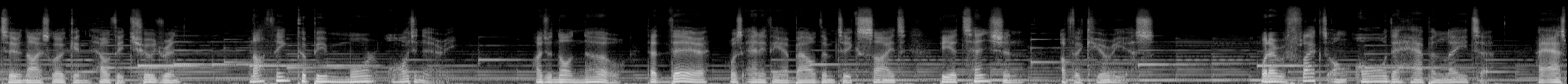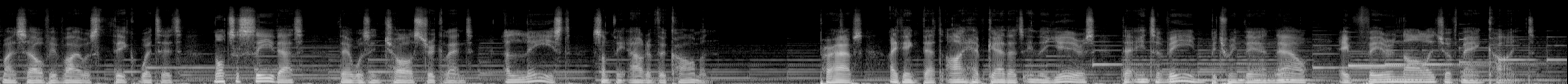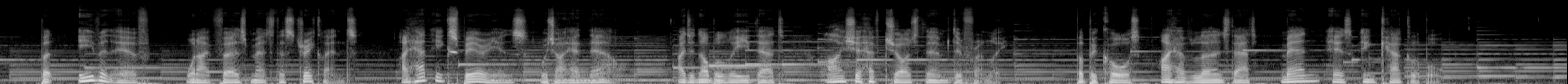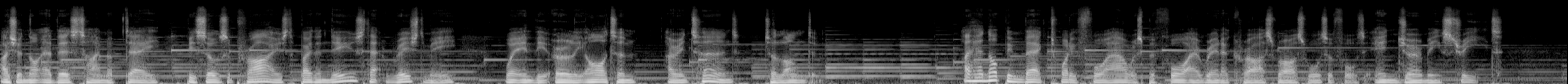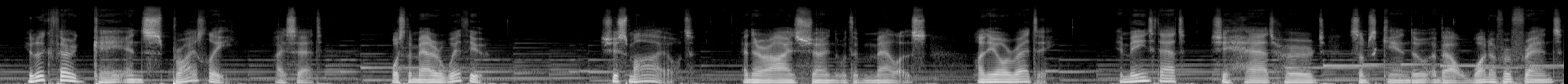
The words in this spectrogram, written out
Two nice looking, healthy children. Nothing could be more ordinary. I do not know that there was anything about them to excite the attention of the curious. When I reflect on all that happened later, I ask myself if I was thick witted not to see that there was in Charles Strickland at least something out of the common. Perhaps I think that I have gathered in the years that intervene between then and now a fair knowledge of mankind. But even if, when I first met the Stricklands, I had the experience which I had now, I do not believe that I should have judged them differently. But because I have learned that man is incalculable. I should not at this time of day be so surprised by the news that reached me when in the early autumn I returned to London. I had not been back 24 hours before I ran across Rose Waterford in Jermyn Street. You look very gay and sprightly, I said. What's the matter with you? She smiled, and her eyes shone with malice I knew already. It means that she had heard some scandal about one of her friends,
